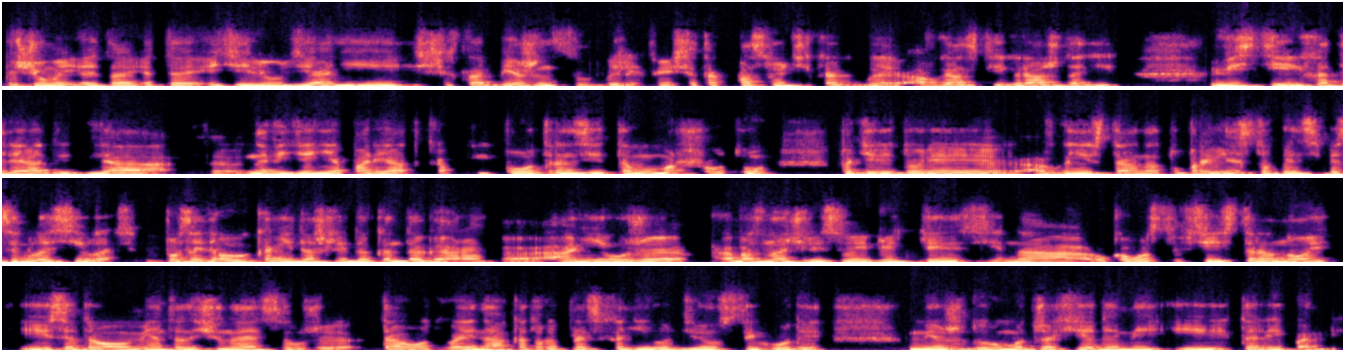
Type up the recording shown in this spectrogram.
причем это, это, эти люди, они из числа беженцев были, то есть это, по сути, как бы афганские граждане, ввести их отряды для наведения порядка по транзитному маршруту по территории Афганистана, то правительство, в принципе, согласилось. После того, как они дошли до Кандагара, э, они уже обозначили свои претензии на руководство всей страной, и с этого момента начинается уже та вот война, которая происходила в 90-е годы между маджахедами и талибами.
